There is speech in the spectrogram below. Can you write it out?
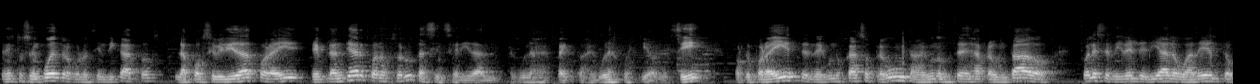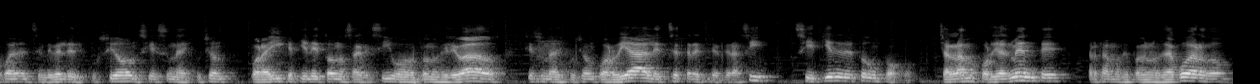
en estos encuentros con los sindicatos la posibilidad por ahí de plantear con absoluta sinceridad algunos aspectos, algunas cuestiones, ¿sí? Porque por ahí este, en algunos casos preguntan, algunos de ustedes han preguntado, cuál es el nivel de diálogo adentro, cuál es el nivel de discusión, si es una discusión por ahí que tiene tonos agresivos o tonos elevados, si es una discusión cordial, etcétera, etcétera. Sí, sí, tiene de todo un poco. Charlamos cordialmente, tratamos de ponernos de acuerdo,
